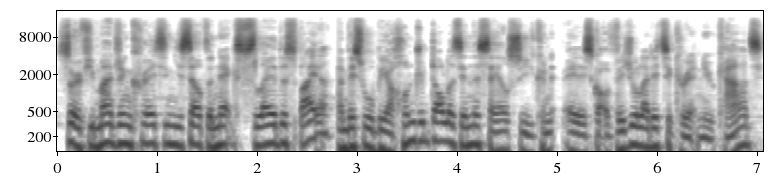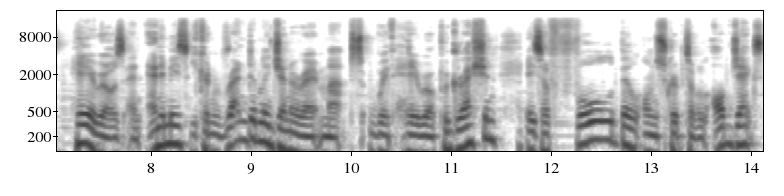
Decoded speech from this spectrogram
So if you imagine creating yourself the next Slay the Spire, and this will be $100 in the sale, so you can, it's got a visual editor to create new cards, heroes, and enemies. You can randomly generate maps with hero progression. It's a full built on scriptable objects,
